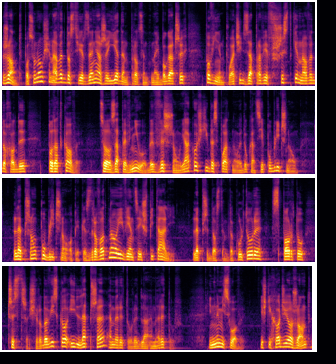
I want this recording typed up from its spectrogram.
rząd posunął się nawet do stwierdzenia, że 1% najbogatszych powinien płacić za prawie wszystkie nowe dochody podatkowe, co zapewniłoby wyższą jakość i bezpłatną edukację publiczną, lepszą publiczną opiekę zdrowotną i więcej szpitali, lepszy dostęp do kultury, sportu, czystsze środowisko i lepsze emerytury dla emerytów. Innymi słowy, jeśli chodzi o rząd,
